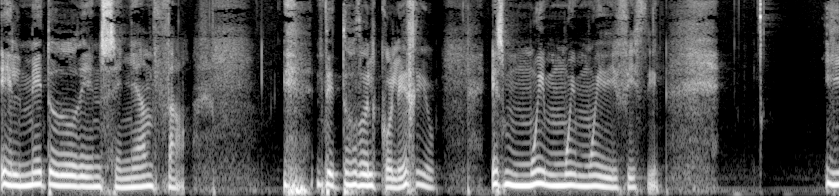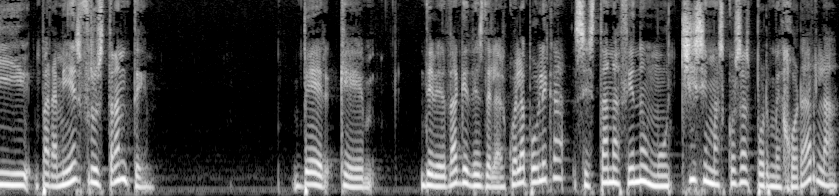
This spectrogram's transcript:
el método de enseñanza de todo el colegio? Es muy, muy, muy difícil. Y para mí es frustrante ver que de verdad que desde la escuela pública se están haciendo muchísimas cosas por mejorarla,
